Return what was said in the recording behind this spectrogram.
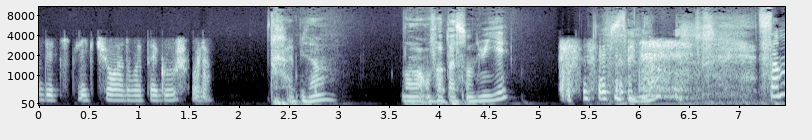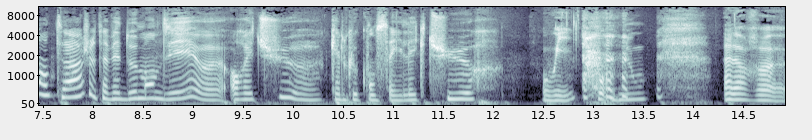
des petites lectures à droite à gauche, voilà. Très bien. Bon, on va pas s'ennuyer. C'est bien. Samantha, je t'avais demandé, euh, aurais-tu euh, quelques conseils lecture Oui. pour nous? Alors, euh,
